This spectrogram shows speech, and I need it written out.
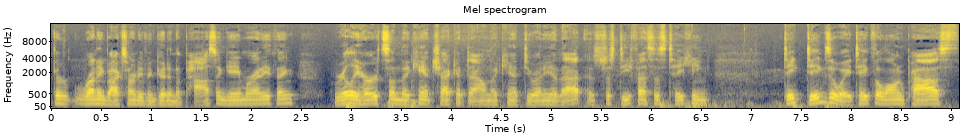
the running backs aren't even good in the passing game or anything, really hurts them. They can't check it down. They can't do any of that. It's just defenses taking take digs away, take the long pass,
